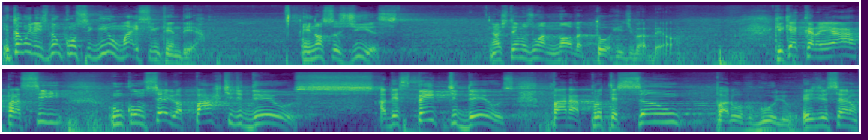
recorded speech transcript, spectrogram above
Então eles não conseguiam mais se entender. Em nossos dias, nós temos uma nova torre de Babel, que quer criar para si um conselho à parte de Deus, a despeito de Deus, para proteção para orgulho. Eles disseram:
